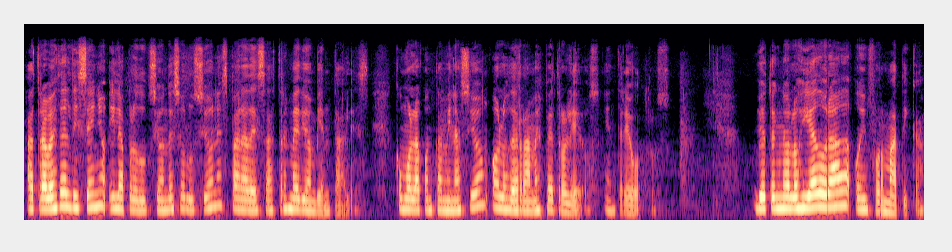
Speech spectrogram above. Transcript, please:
a través del diseño y la producción de soluciones para desastres medioambientales, como la contaminación o los derrames petroleros, entre otros. Biotecnología dorada o informática,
